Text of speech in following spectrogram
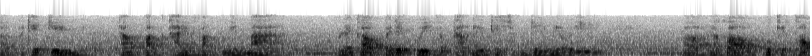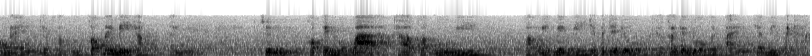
ต่างประเทศจีน ทั้งฝั่งไทยฝั่งเมียนมาวันนั้นก็ไปได้คุยกับทางนายกเทศมนตรีเมียวดีแล้วก็ผู้เกี่ยวข้องในในฝั่งก็ไม่มีครับไม่มี ซึ่งก็เป็นห่วงว่าถ้าฝั่งนู้นมีฝั่งนี้ไม่มีเดี๋ยวมันจะโยงแล้วก็จะโยงกันไปจะมีปัญหา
